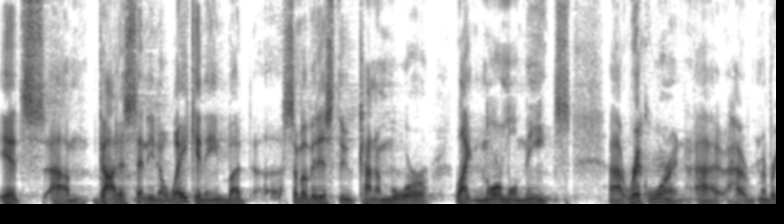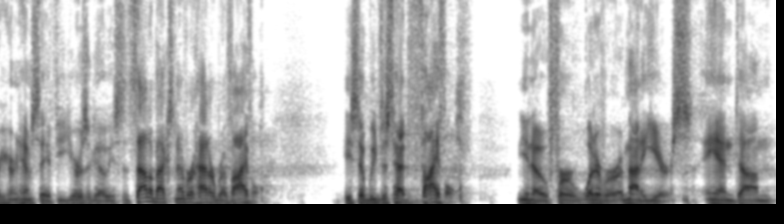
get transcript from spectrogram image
it's um, God is sending awakening, but uh, some of it is through kind of more like normal means. Uh, Rick Warren, uh, I remember hearing him say a few years ago, he said, Saddleback's never had a revival. He said, We've just had vival, you know, for whatever amount of years. And, um,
